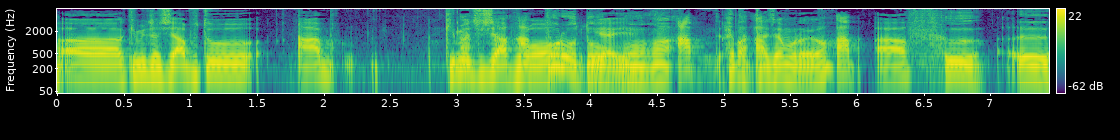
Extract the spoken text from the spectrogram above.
아, 김민철 씨 앞으로 앞 김현철 씨 앞으로 앞으로도 예, 예. 어, 어, 앞 해봐. 다시 앞. 한번로요. 앞. 앞, 으. 으,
